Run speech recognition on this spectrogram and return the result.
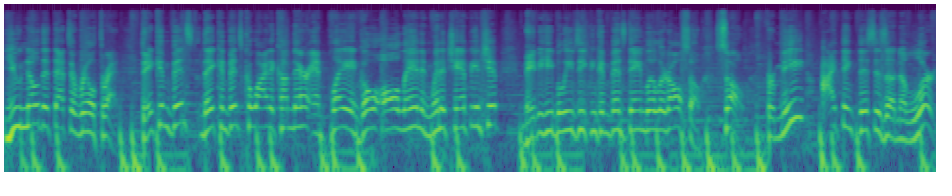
you know that that's a real threat. They convinced they convinced Kawhi to come there and play and go all in and win a championship. Maybe he believes he can convince Dame Lillard also. So for me, I think this is an alert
